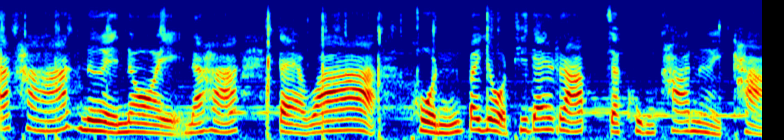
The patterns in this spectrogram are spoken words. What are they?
นะคะเหนื่อยหน่อยนะคะ แต่ว่าผลประโยชน์ที่ได้รับจะคุ้มค่าเหนื่อยค่ะ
